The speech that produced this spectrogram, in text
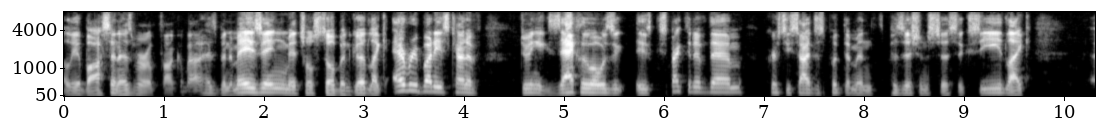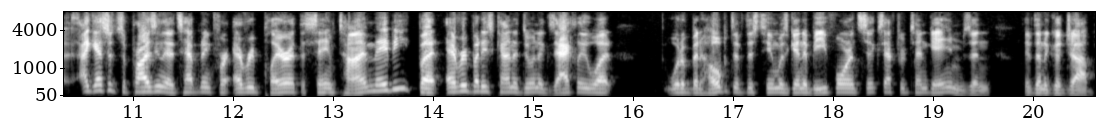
Aliyah Boston, as we'll talk about, has been amazing. Mitchell's still been good. Like everybody's kind of doing exactly what was expected of them. Christie Side just put them in positions to succeed. Like, I guess it's surprising that it's happening for every player at the same time, maybe, but everybody's kind of doing exactly what would have been hoped if this team was going to be four and six after 10 games, and they've done a good job.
